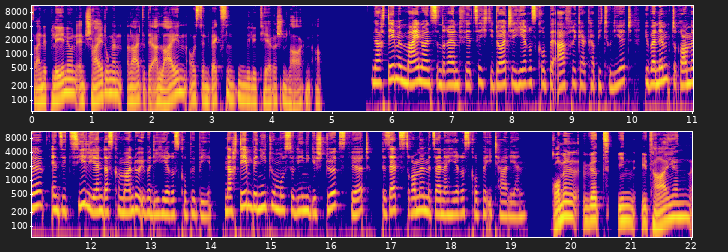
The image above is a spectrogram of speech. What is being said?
Seine Pläne und Entscheidungen leitet er allein aus den wechselnden militärischen Lagen ab. Nachdem im Mai 1943 die deutsche Heeresgruppe Afrika kapituliert, übernimmt Rommel in Sizilien das Kommando über die Heeresgruppe B. Nachdem Benito Mussolini gestürzt wird, besetzt Rommel mit seiner Heeresgruppe Italien. Rommel wird in Italien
